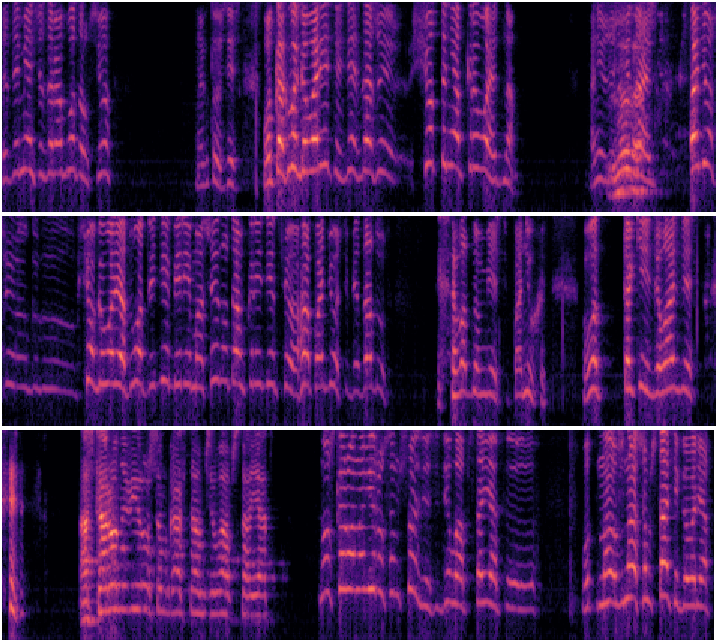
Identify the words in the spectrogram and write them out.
Если меньше заработал, все. Ну, кто здесь? Вот как вы говорите, здесь даже счет-то не открывают нам. Они же ну, считают. Да. Пойдешь, э, все говорят, вот иди бери машину там в кредит, что, ага, пойдешь, тебе дадут в одном месте понюхать. Вот такие дела здесь. А с коронавирусом как там дела обстоят? Ну, с коронавирусом что здесь дела обстоят? Э, вот на, в нашем штате, говорят,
